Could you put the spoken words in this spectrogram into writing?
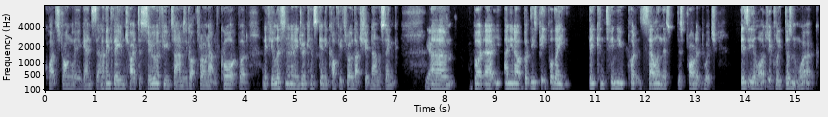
quite strongly against it, and I think they even tried to sue him a few times. It got thrown out of court. But and if you're listening and you're drinking skinny coffee, throw that shit down the sink. Yeah. Um, but uh, and you know, but these people they they continue put selling this this product which physiologically doesn't work.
